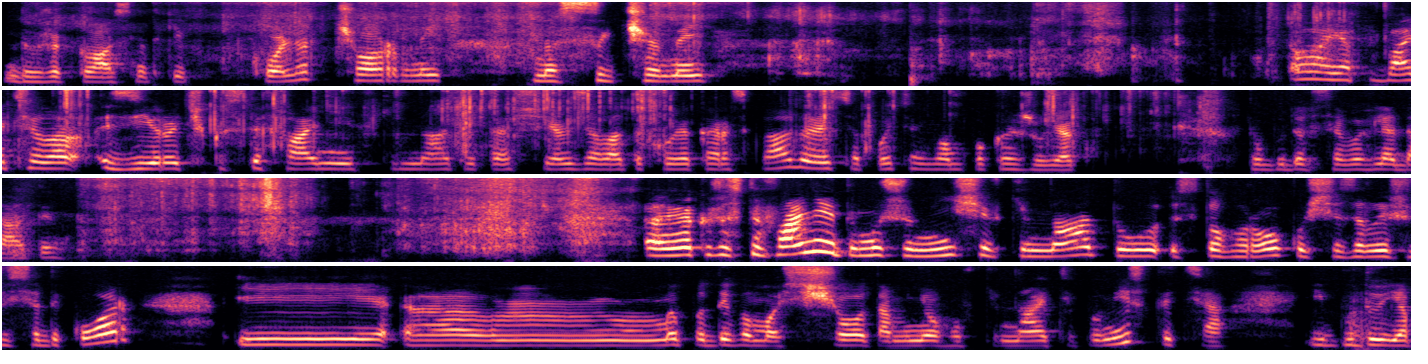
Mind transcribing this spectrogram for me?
Дуже класний такий колір чорний, насичений. О, я побачила зірочку Стефанії в кімнаті. Теж я взяла таку, яка розкладується, потім вам покажу, як то буде все виглядати. Е, Я кажу Стефанії, тому що мені ще в кімнату з того року ще залишився декор, і е, ми подивимося, що там в нього в кімнаті поміститься, і буду я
